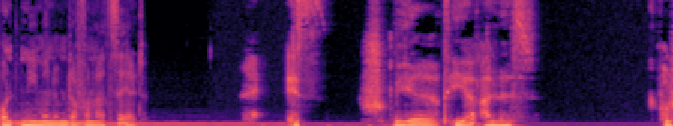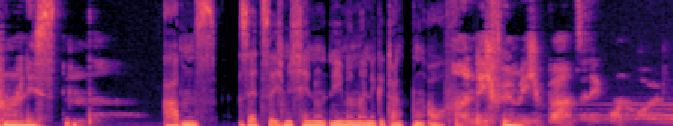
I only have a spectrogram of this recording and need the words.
und niemandem davon erzählt. Es schwirrt hier alles vor Journalisten. Abends setze ich mich hin und nehme meine Gedanken auf. Und ich fühle mich wahnsinnig unwohl.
